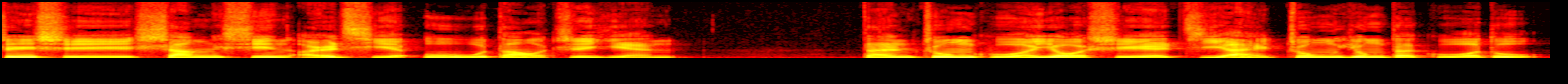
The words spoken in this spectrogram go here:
真是伤心而且悟道之言。但中国又是极爱中庸的国度。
